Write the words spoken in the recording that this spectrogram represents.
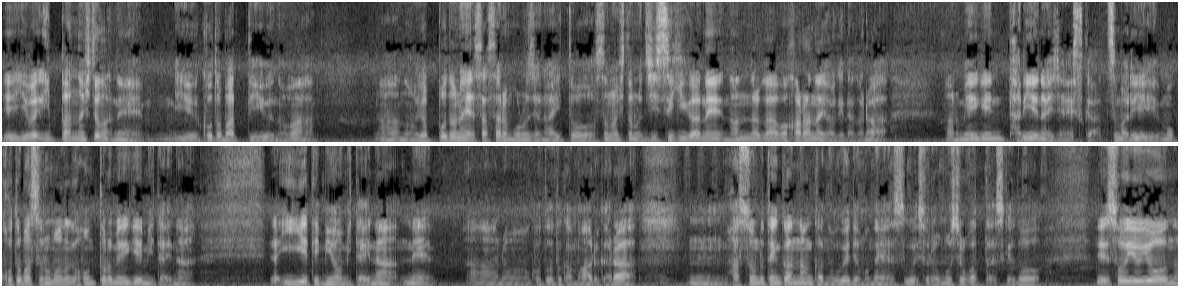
ゆる一般の人がね言う言葉っていうのはあのよっぽどね刺さるものじゃないとその人の実績がね何らかわからないわけだからあの名言足りえないじゃないですかつまりもう言葉そのものが本当の名言みたいな言い得てみようみたいなねあのこととかもあるから、うん、発想の転換なんかの上でもねすごいそれ面白かったですけどでそういうような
